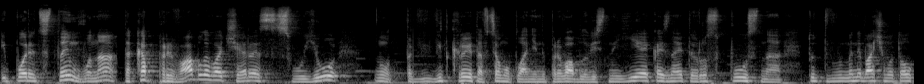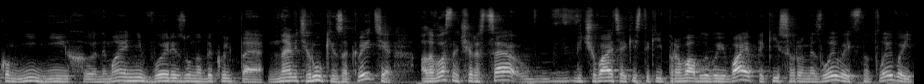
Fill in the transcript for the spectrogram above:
І поряд з тим вона така приваблива через свою. Ну, так відкрита в цьому плані непривабливість не є якась, знаєте, розпусна. Тут ми не бачимо толком ні ніг, немає ні вирізу на декольте, навіть руки закриті, але власне через це відчувається якийсь такий привабливий вайб, такий сором'язливий, цнотливий.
